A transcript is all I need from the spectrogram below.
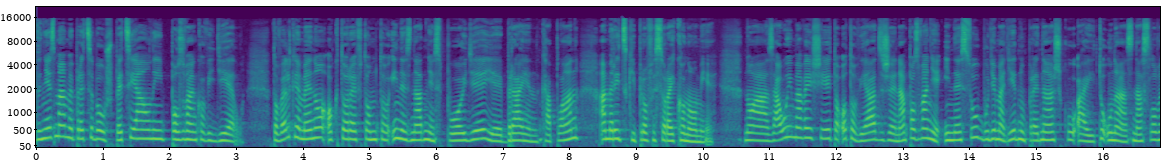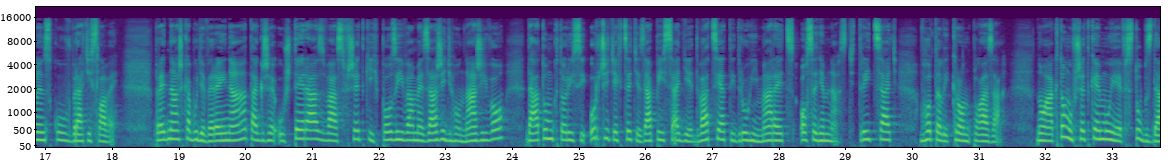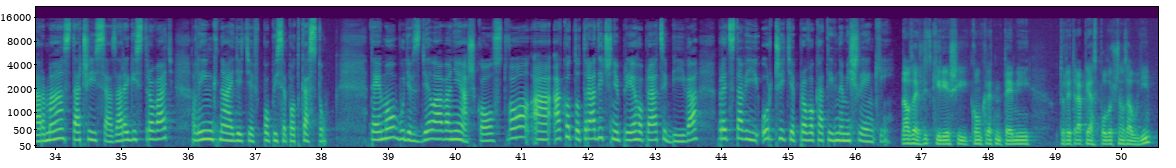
Dnes máme pred sebou špeciálny pozvánkový diel. To veľké meno, o ktoré v tomto Ines na dnes pôjde, je Brian Kaplan, americký profesor ekonómie. No a zaujímavejšie je to o to viac, že na pozvanie Inesu bude mať jednu prednášku aj tu u nás na Slovensku v Bratislave. Prednáška bude verejná, takže už teraz vás všetkých pozývame zažiť ho naživo. Dátum, ktorý si určite chcete zapísať je 22. marec o 17.30 v hoteli Kron Plaza. No a k tomu všetkému je vstup zdarma, stačí sa zaregistrovať, link nájdete v popise podcastu. Témou bude vzdelávanie a školstvo a ako to tradične pri jeho práci býva, predstaví určite provokatívne myšlienky. Naozaj vždy rieši konkrétne témy, ktoré trapia spoločnosť a ľudí.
